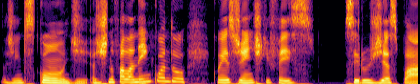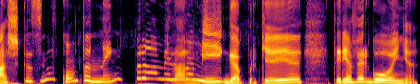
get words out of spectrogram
A gente esconde. A gente não fala nem quando conheço gente que fez cirurgias plásticas e não conta nem pra melhor amiga, porque teria vergonha.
